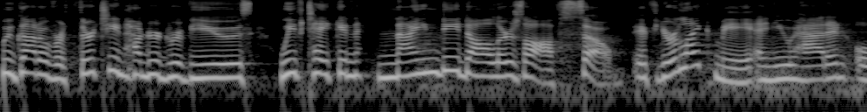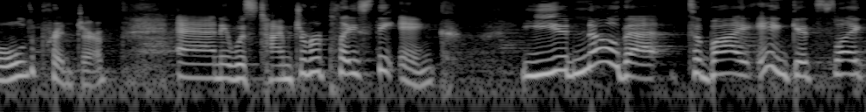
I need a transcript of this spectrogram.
We've got over 1,300 reviews. We've taken $90 off. So if you're like me and you had an old printer and it was time to replace the ink, you'd know that to buy ink, it's like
